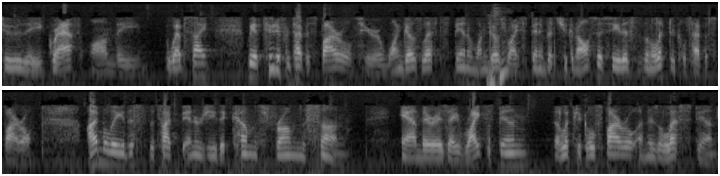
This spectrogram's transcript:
to the graph on the website. We have two different type of spirals here. One goes left spin and one goes mm-hmm. right spin, but you can also see this is an elliptical type of spiral. I believe this is the type of energy that comes from the sun. And there is a right spin elliptical spiral and there's a left spin.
